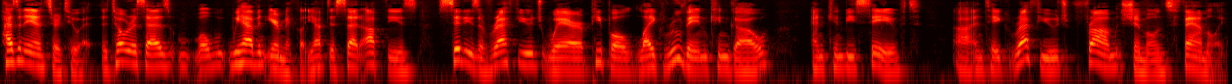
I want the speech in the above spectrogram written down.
has an answer to it. The Torah says, well, we have an Ir Miklat. You have to set up these cities of refuge where people like Reuven can go and can be saved uh, and take refuge from Shimon's family.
